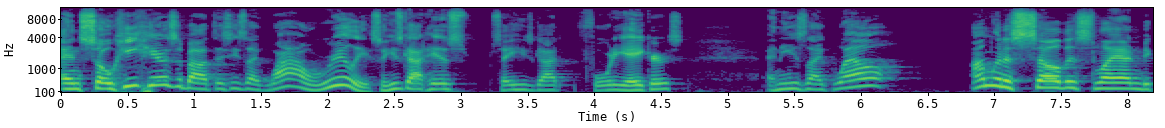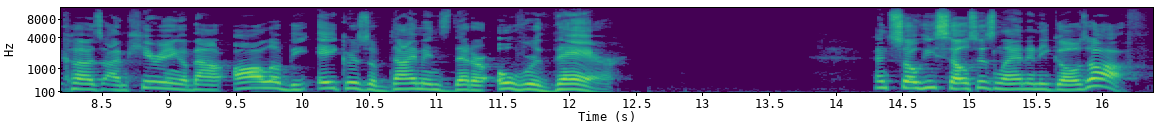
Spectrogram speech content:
And so he hears about this. He's like, wow, really? So he's got his, say he's got 40 acres. And he's like, well, I'm going to sell this land because I'm hearing about all of the acres of diamonds that are over there. And so he sells his land and he goes off.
